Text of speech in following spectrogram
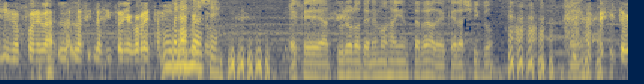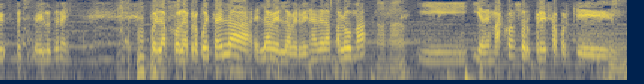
Y nos pone la, la, la- la sintonía correcta. Buenas noches. Es que Arturo lo tenemos ahí encerrado desde que era chico. ¿eh? Ahí lo tenéis. Pues la, pues la propuesta es la, es la, la verbena de la paloma Ajá. y, y además con sorpresa porque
